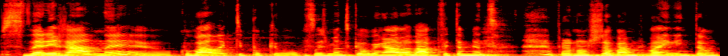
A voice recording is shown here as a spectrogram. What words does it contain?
se der errado, né? O que vale é que tipo aquilo, felizmente, que eu ganhava dava perfeitamente para nós nos chavarmos bem, então.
